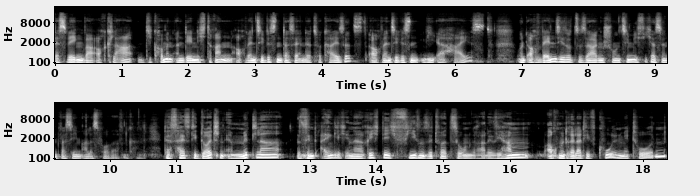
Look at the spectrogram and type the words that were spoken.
Deswegen war auch klar, die kommen an denen nicht dran, auch wenn sie wissen, dass er in der Türkei sitzt, auch wenn sie wissen, wie er heißt und auch wenn sie sozusagen schon ziemlich sicher sind, was sie ihm alles vorwerfen können. Das heißt, die deutschen Ermittler sind eigentlich in einer richtig fiesen Situation gerade. Sie haben auch mit relativ coolen Methoden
